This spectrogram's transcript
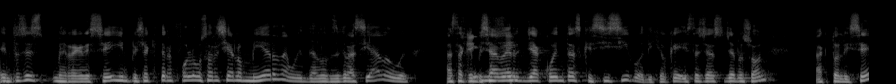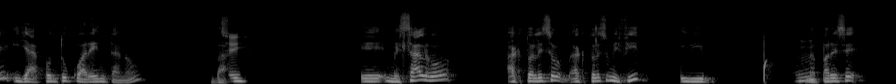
Entonces me regresé y empecé a quitar follows, ahora sí a lo mierda, güey, de lo desgraciado, güey. Hasta que Sí, empecé a sí, ver sí. ya cuentas que sí sigo. Dije, ok, estas ya, ya no son. Actualicé y ya, pon tu 40, ¿no? Va. Sí. Eh, me salgo, actualizo, actualizo mi feed y me aparece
